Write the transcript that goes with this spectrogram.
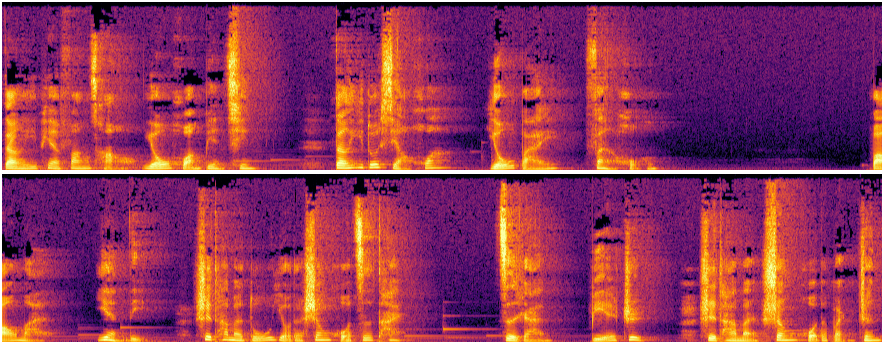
等一片芳草由黄变青，等一朵小花由白泛红。饱满、艳丽是他们独有的生活姿态，自然、别致是他们生活的本真。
